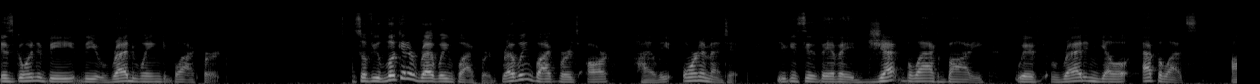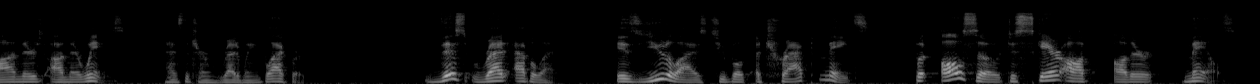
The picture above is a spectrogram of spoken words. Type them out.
is going to be the red winged blackbird. So if you look at a red winged blackbird, red winged blackbirds are highly ornamented. You can see that they have a jet black body with red and yellow epaulets on their, on their wings, hence the term red winged blackbird. This red epaulet is utilized to both attract mates, but also to scare off other males.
